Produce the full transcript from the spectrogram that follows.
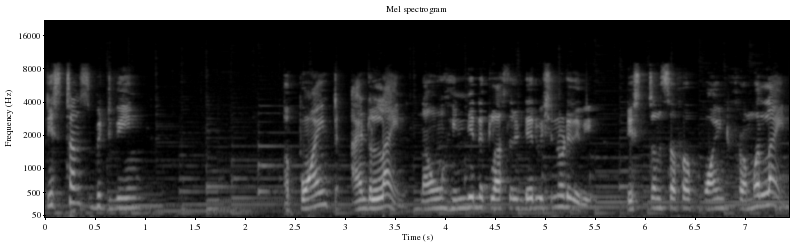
distance between a point and line ನಾವು ಹಿಂದಿನ ಕ್ಲಾಸಲ್ಲಿ ಡೆರಿವೇಶನ್ ನೋಡಿದ್ದೀವಿ distance of a point from a line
